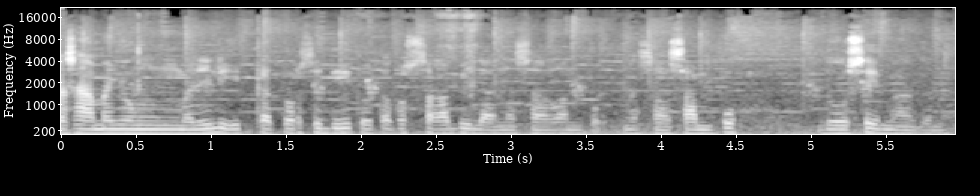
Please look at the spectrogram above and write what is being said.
kasama yung maliliit 14 dito tapos sa kabila nasa 1 po nasa 10 12 mga ganun.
